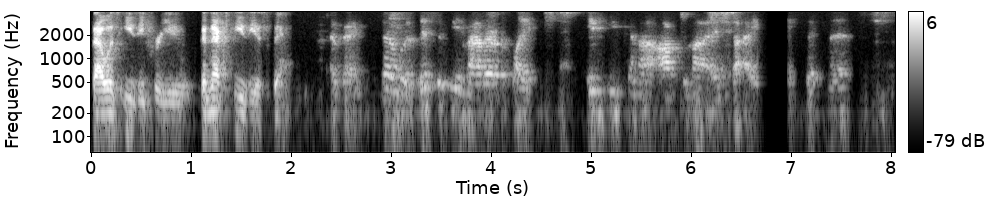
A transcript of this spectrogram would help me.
that was easy for you, the next easiest thing. Okay, so So this would be a matter of like, if you cannot optimize the ice thickness,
